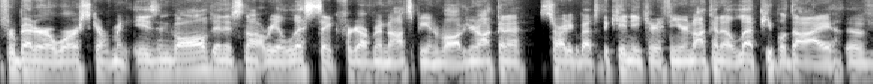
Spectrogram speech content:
for better or worse, government is involved, and it's not realistic for government not to be involved. You're not going to, sorry to go back to the kidney care thing, you're not going to let people die of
